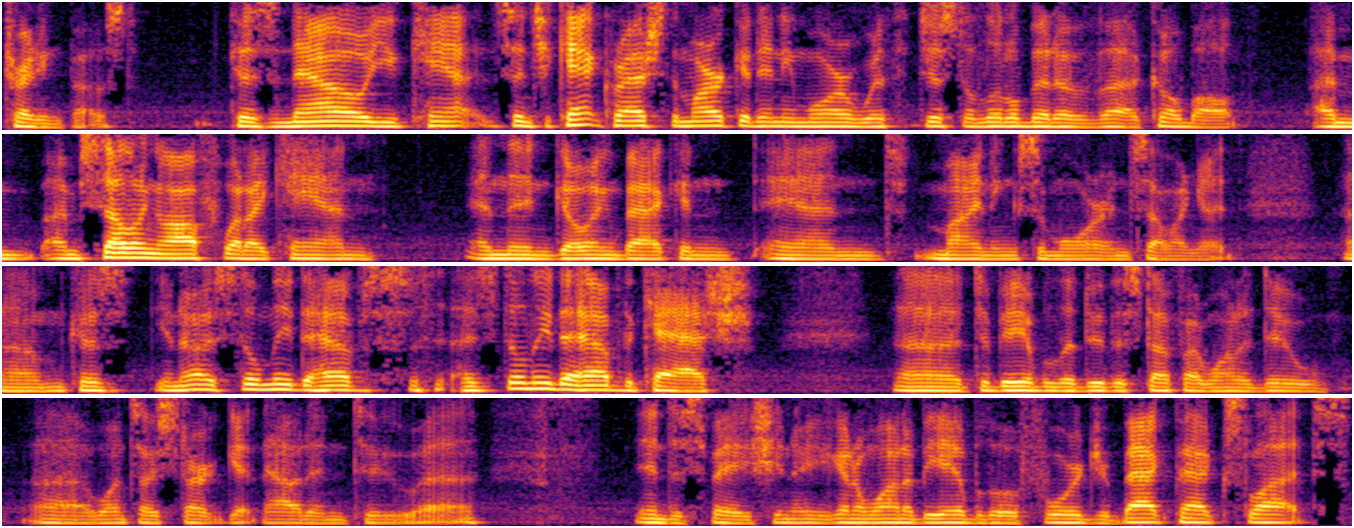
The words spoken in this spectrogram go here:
trading post because now you can't since you can't crash the market anymore with just a little bit of uh, cobalt i'm i'm selling off what i can and then going back and and mining some more and selling it. Because you know i still need to have i still need to have the cash uh, to be able to do the stuff i want to do uh, once i start getting out into uh, into space. You know you're going to want to be able to afford your backpack slots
